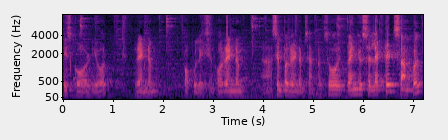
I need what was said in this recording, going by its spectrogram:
Is called your random population or random uh, simple random sample. So when you selected sample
